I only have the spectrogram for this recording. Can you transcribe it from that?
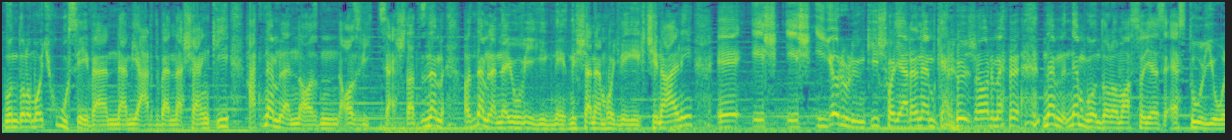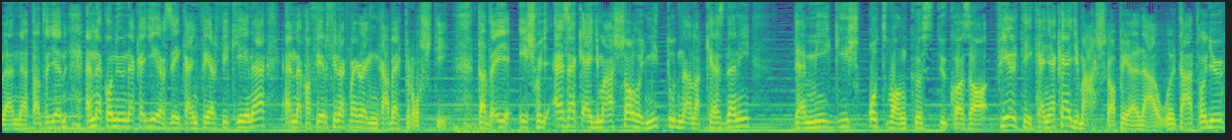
gondolom, hogy 20 éven nem járt benne senki, hát nem lenne az, az vicces. Tehát az nem, az nem lenne jó végignézni, se nem, hogy végigcsinálni, és, és így örülünk is, hogy erre nem kerül sor, mert nem, nem gondolom azt, hogy ez, ez túl jó lenne. Tehát, hogy ennek a nőnek egy érzékeny férfi kéne, ennek a férfinek meg leginkább egy prosti. Tehát, és hogy ezek egymással, hogy mit tudnának kezdeni, de mégis ott van köztük az a féltékenyek egymásra például. Tehát, hogy ők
